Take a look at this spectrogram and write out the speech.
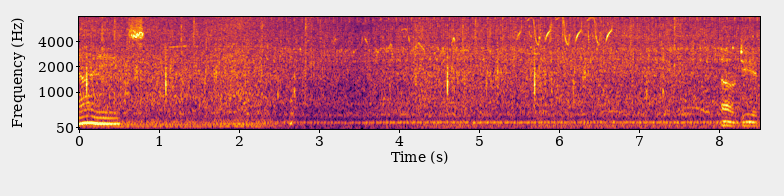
Nice. Oh, dude,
